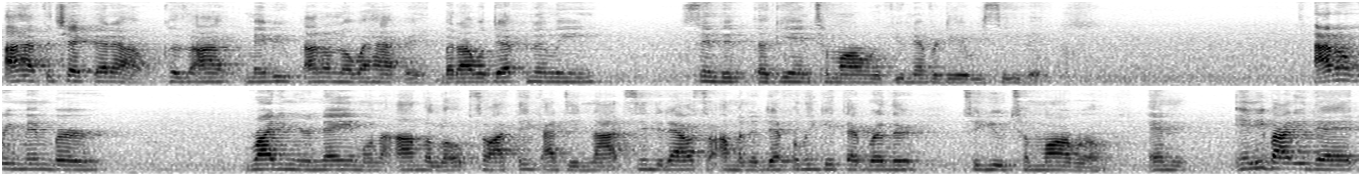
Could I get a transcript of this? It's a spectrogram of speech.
I have to check that out because I maybe I don't know what happened, but I will definitely send it again tomorrow if you never did receive it. I don't remember writing your name on the envelope, so I think I did not send it out. So I'm gonna definitely get that brother to you tomorrow. And anybody that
